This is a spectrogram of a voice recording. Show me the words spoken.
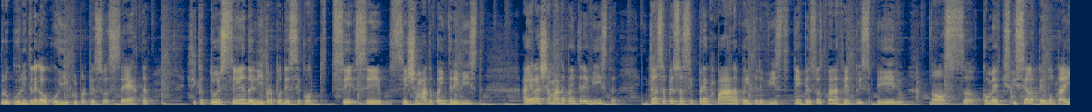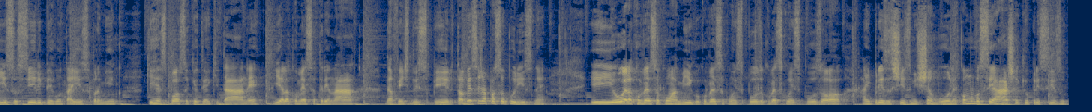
procura entregar o currículo para a pessoa certa, fica torcendo ali para poder ser, ser, ser, ser chamado para entrevista. Aí ela é chamada para entrevista. Então essa pessoa se prepara para entrevista. Tem pessoas que vai na frente do espelho. Nossa, como é que e se ela perguntar isso, se ele perguntar isso para mim, que resposta que eu tenho que dar, né? E ela começa a treinar na frente do espelho. Talvez você já passou por isso, né? E ou ela conversa com um amigo, conversa com a esposa, conversa com a esposa, ó, a empresa X me chamou, né? Como você acha que eu preciso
